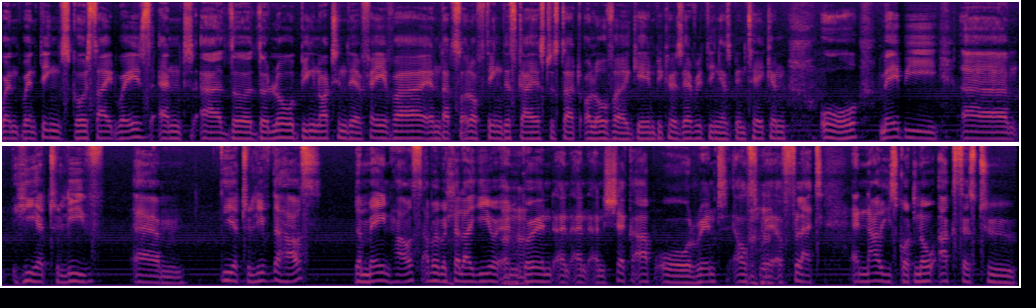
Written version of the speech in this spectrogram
when, when things go sideways and uh, the the law being not in their favor and that sort of thing. This guy has to start all over again because everything has been taken, or maybe um, he had to leave. Um, he had to leave the house the main house ababehlala and go and, and, and, and shack up or rent elsewhere a flat. And now he's got no access to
